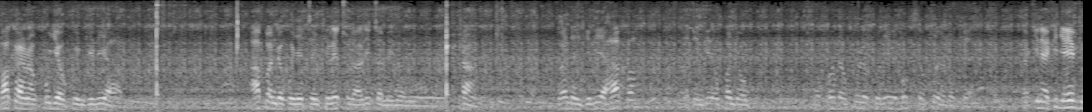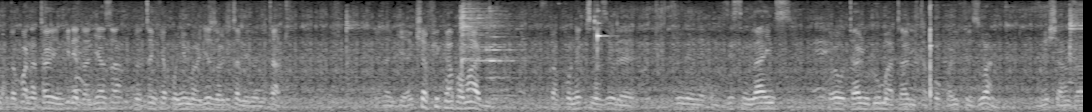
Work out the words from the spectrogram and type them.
mpaka yanakuja kuingilia hapa. Hapa ndio kwenye tenki letu la lita milioni tano kwa yanaingilia hapa, yataingilia upande huu kwenda na kule kwenye ile box ya kule ndokea. lakini akija hivi kutakuwa na tawi lingine tajaza kwa tanki hapo nyuma ya ujazo wa lita milioni tatu yataingia. Ikishafika hapa maji tuta connect na zile zile existing lines, kwa hiyo tayari huduma tayari itakuwa kwa hii phase 1 imeshaanza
